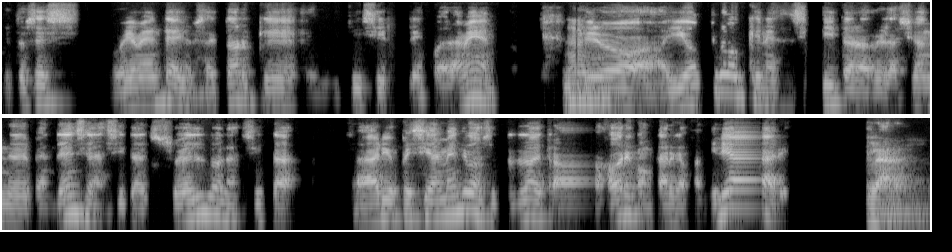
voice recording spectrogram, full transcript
Entonces, obviamente hay un sector que es difícil de encuadramiento. Pero hay otro que necesita la relación de dependencia, necesita el sueldo, necesita salario, especialmente cuando se trata de trabajadores con cargas familiares. Claro.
